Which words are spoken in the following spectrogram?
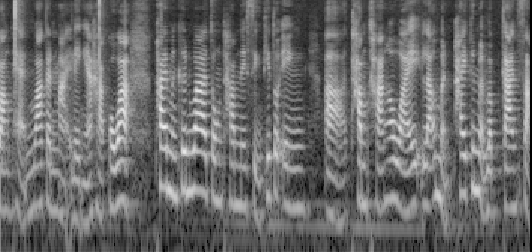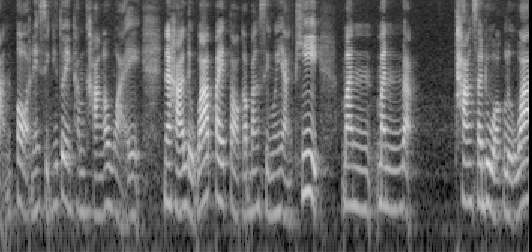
วางแผนว่ากันใหม่อะไรเงี้ยค่ะ เพราะว่าไพ่มันขึ้นว่าจงทำในสิ่งที่ตัวเองอาทำค้างเอาไว้ แล้วเหมือนไพ่ขึ้นเหมือนแบบการสานต่อในสิ่งที่ตัวเองทำค้างเอาไว้นะคะ หรือว่าไปต่อกับบางสิ่งบางอย่างที่มันมันแบบ ทางสะดวกหรือว่า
